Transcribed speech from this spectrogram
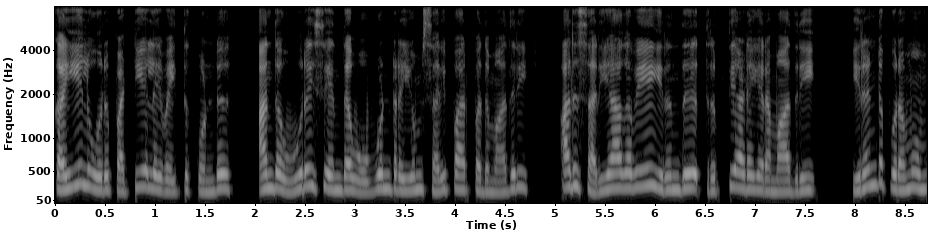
கையில் ஒரு பட்டியலை வைத்துக்கொண்டு அந்த ஊரை சேர்ந்த ஒவ்வொன்றையும் சரிபார்ப்பது மாதிரி அது சரியாகவே இருந்து திருப்தி அடைகிற மாதிரி இரண்டு புறமும்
